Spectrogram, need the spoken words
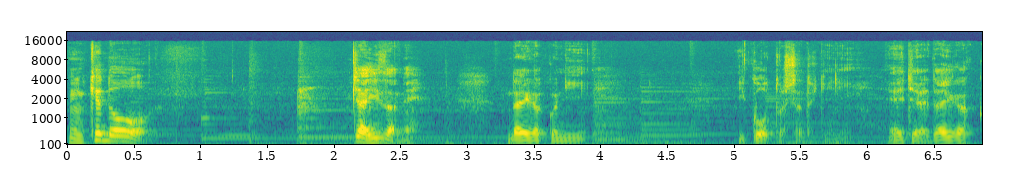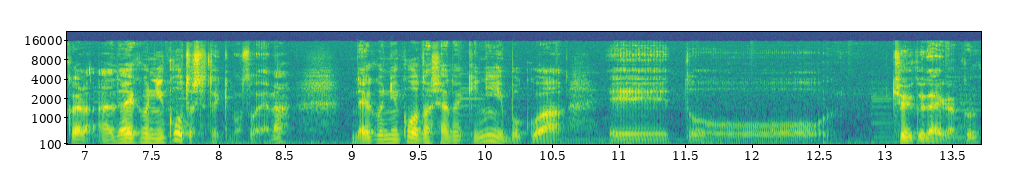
うん、けどじゃあいざね大学に行こうとした時に。えー、じゃあ大学からあ大学に行こうとした時もそうやな。大学に行こうとした時に僕はえっ、ー、と教育大学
